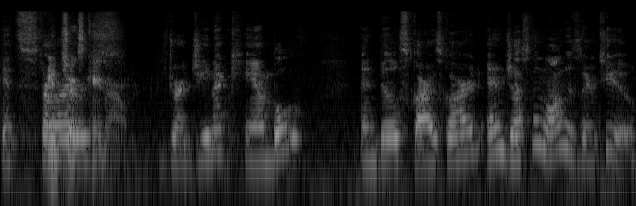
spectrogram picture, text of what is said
it stars. It just came out. georgina campbell and bill skarsgård and justin long is there too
